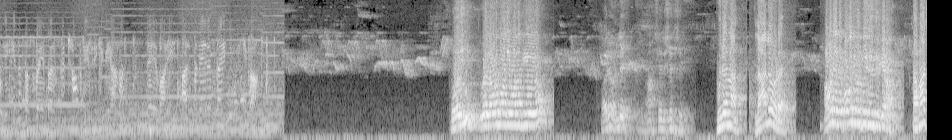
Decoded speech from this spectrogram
വിളിക്കുന്ന സബ്സ്ക്രൈബർ സ്വിച്ച് ഓഫ് ചെയ്തിരിക്കുകയാണ്. ദയവായി അല്പനേരം കഴിഞ്ഞ് വിളിക്കുക. റോയി ഇവിടെ ലോഡ് അധികം വന്നിട്ടില്ലല്ലോ അല്ലേ ആ ശരി ശരി ശരി. മുരുകണ്ണ ലാലു അവിടെ അവൻ എന്റെ പോക്കറ്റ് വിളിപ്പിച്ചിരിക്കണം തമാശ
